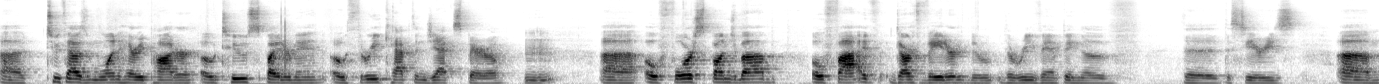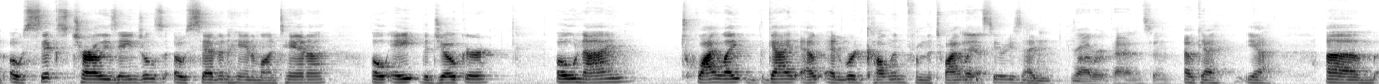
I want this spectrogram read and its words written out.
Uh, 2001 Harry Potter. 02 Spider Man. 03 Captain Jack Sparrow. Mm-hmm. Uh, 04 SpongeBob. 05 Darth Vader, the, the revamping of the, the series. Um, 06 Charlie's Angels. 07 Hannah Montana. 08 The Joker. 09 Twilight the guy out Edward Cullen from the Twilight Yeah. series. I, Mhm. Robert Pattinson. Okay, yeah. Um,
